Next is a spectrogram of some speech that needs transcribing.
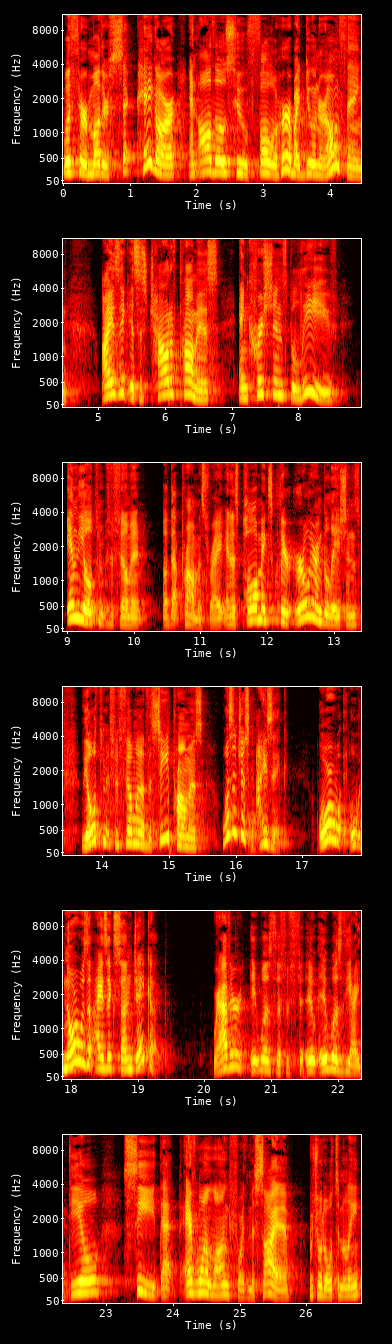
with her mother Hagar and all those who follow her by doing her own thing. Isaac is his child of promise, and Christians believe in the ultimate fulfillment of that promise, right? And as Paul makes clear earlier in Galatians, the ultimate fulfillment of the seed promise wasn't just Isaac, or nor was it Isaac's son Jacob. Rather, it was the it was the ideal seed that everyone longed for, the Messiah, which would ultimately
